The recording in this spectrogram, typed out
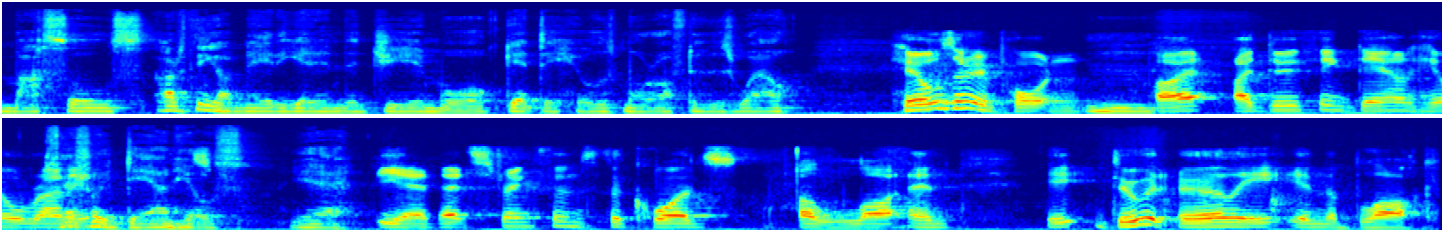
muscles. I think I need to get in the gym or get to hills more often as well. Hills are important. Mm. I, I do think downhill running, especially downhills, yeah, yeah, that strengthens the quads a lot, and it, do it early in the block.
